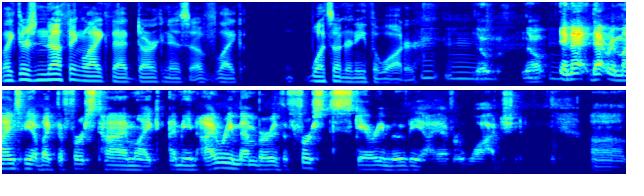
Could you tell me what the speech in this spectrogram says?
like there's nothing like that darkness of like what's underneath the water. Mm-mm. Nope, nope. Mm-mm. And that that reminds me of like the first time. Like, I mean, I remember the first scary movie I ever watched, um,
